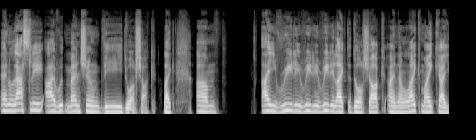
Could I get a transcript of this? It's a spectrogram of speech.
And lastly, I would mention the DualShock. Like, um, I really, really, really like the DualShock, and unlike Mike, I,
